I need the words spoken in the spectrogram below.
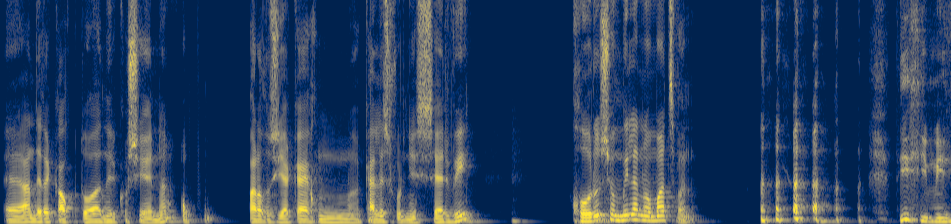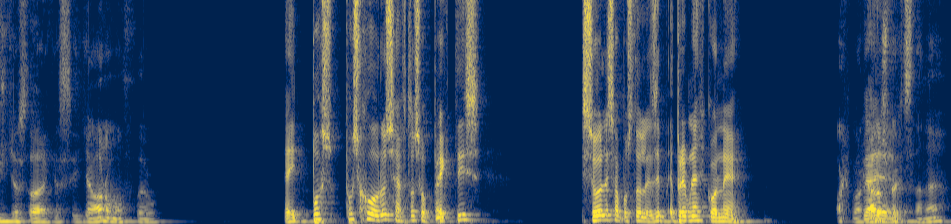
ε, under 18, under 21, όπου παραδοσιακά έχουν καλές φουρνιέ οι Σέρβοι, χωρούσε ο Μίλαν ο Μάτσβαν. Τι θυμήθηκες τώρα κι εσύ, για όνομα του Θεού. Ε, πώς, χωρούσε αυτός ο παίκτης σε όλες τις αποστολές. Πρέπει να έχει κονέ. Όχι, μα καλός παίκτης ήταν. Ε.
